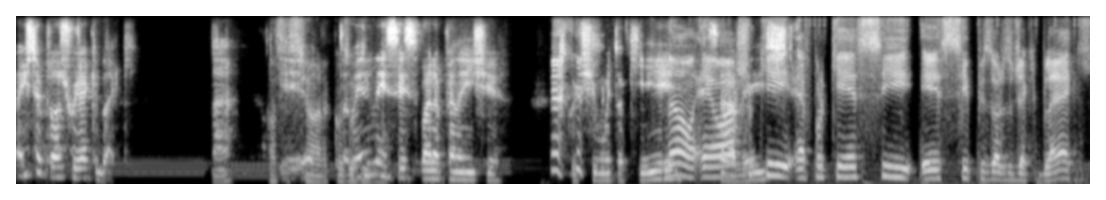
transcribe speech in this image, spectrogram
a gente tem episódio com o Jack Black, né? Nossa e senhora, coisa Também horrível. nem sei se vale a pena a gente discutir muito aqui. Não, eu acho que é porque esse, esse episódio do Jack Black.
